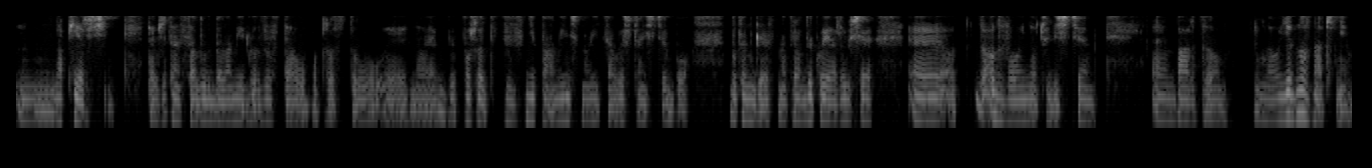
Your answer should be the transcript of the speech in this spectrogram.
mm, na piersi. Także ten salut Bellamiego został po prostu, no jakby poszedł w niepamięć, no i całe szczęście, bo, bo ten gest naprawdę kojarzył się od, od wojny oczywiście bardzo no, jednoznacznie.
